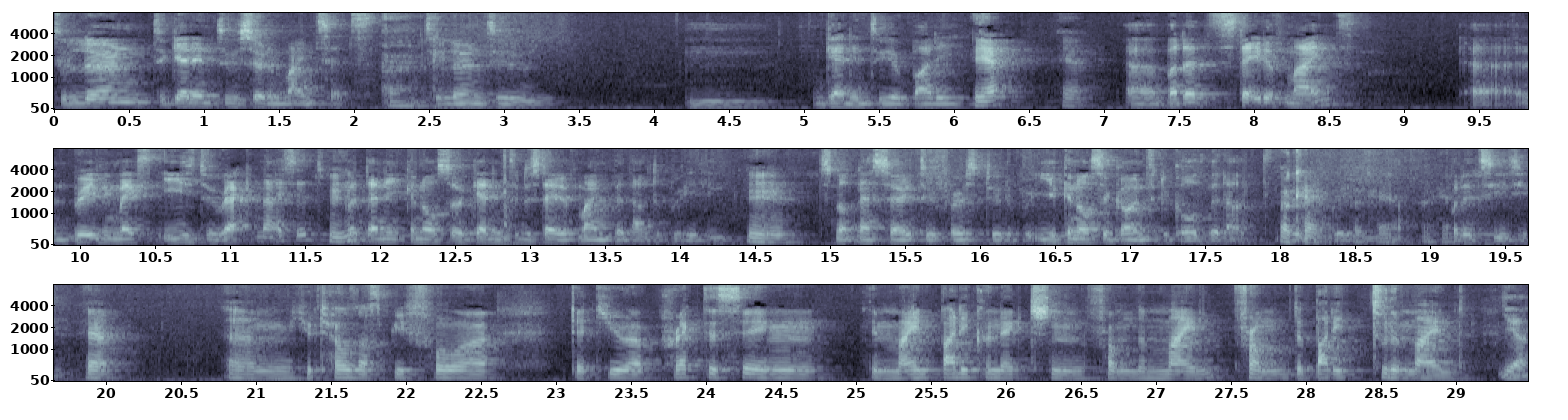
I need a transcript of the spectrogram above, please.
to learn to get into a certain mindset, Ah, to learn to mm, get into your body. Yeah. Yeah. Uh, but that state of mind uh, and breathing makes it easy to recognize it. Mhm. But then you can also get into the state of mind without the breathing. Mhm. It's not necessary to first do the. You can also go into the cold without. Okay. the breathing, Okay. yeah. Okay. But it's easier. Yeah. Um, you told us before that you are practicing the mind-body connection from the mind, from the body to the mind. Yeah.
